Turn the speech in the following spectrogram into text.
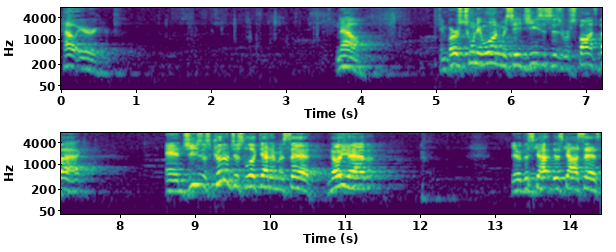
How arrogant. Now, in verse 21, we see Jesus' response back. And Jesus could have just looked at him and said, No, you haven't. You know, this guy, this guy says,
